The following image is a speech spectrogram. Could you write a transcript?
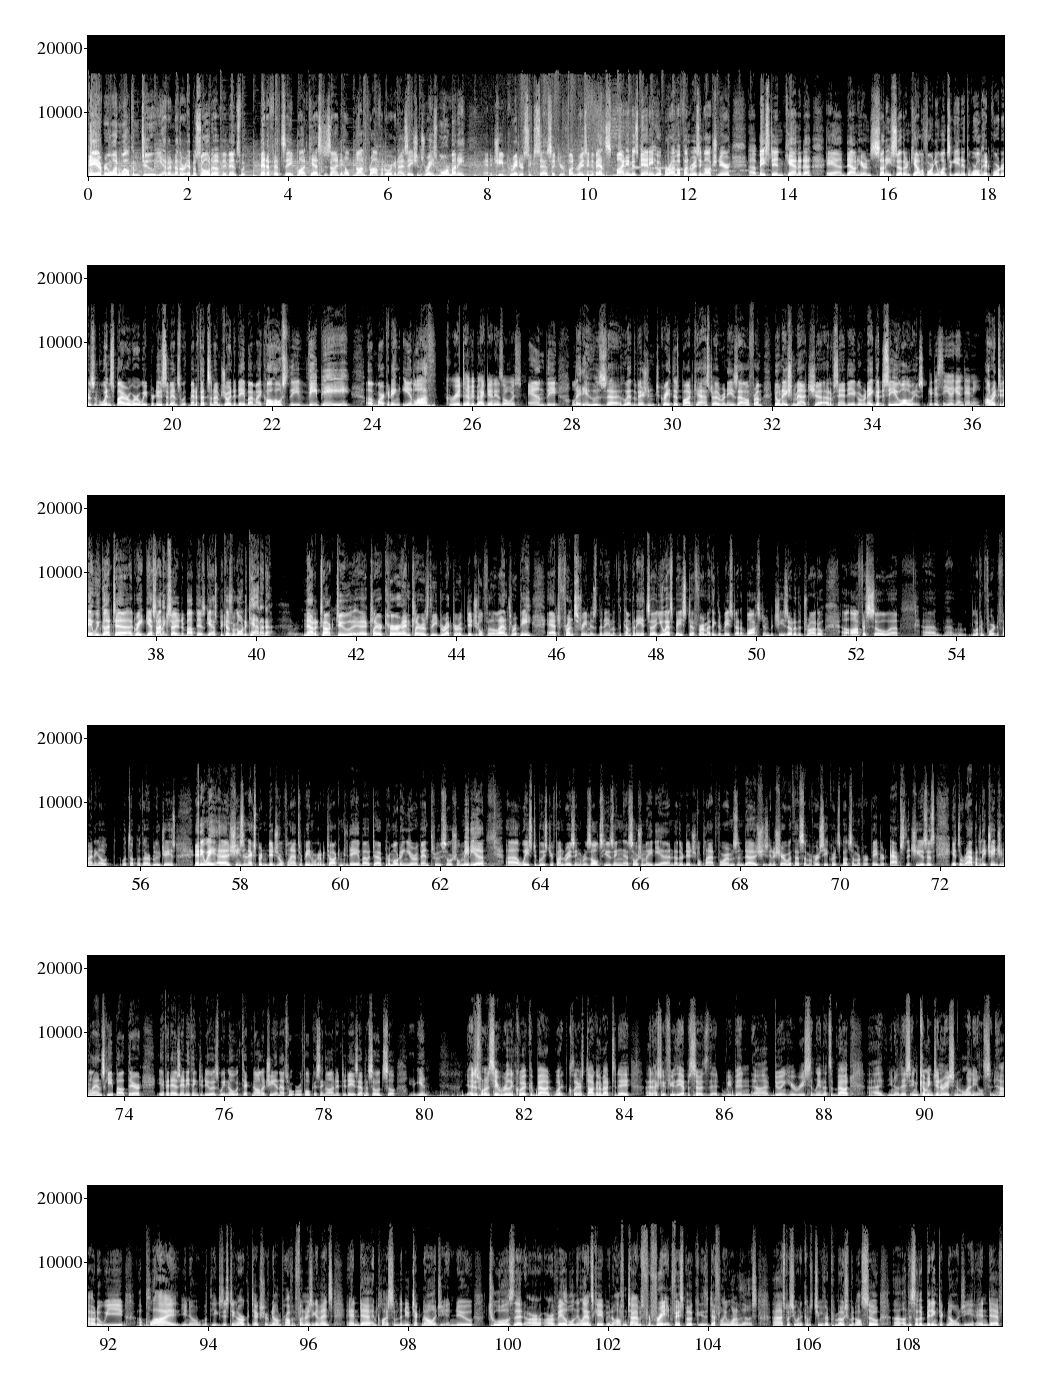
Hey everyone, welcome to yet another episode of Events with Benefits, a podcast designed to help nonprofit organizations raise more money and achieve greater success at your fundraising events. My name is Danny Hooper. I'm a fundraising auctioneer uh, based in Canada and down here in sunny Southern California once again at the world headquarters of Winspire where we produce events with benefits. And I'm joined today by my co-host, the VP of Marketing, Ian Loth. Great to have you back, Danny, as always. And the lady who's uh, who had the vision to create this podcast, uh, Renee Zhao from Donation Match uh, out of San Diego. Renee, good to see you always. Good to see you again, Danny. All right, today we've got uh, a great guest. I'm excited about this guest because we're going to Canada. Now, to talk to uh, Claire Kerr, and Claire is the Director of Digital Philanthropy at FrontStream, is the name of the company. It's a U.S. based uh, firm. I think they're based out of Boston, but she's out of the Toronto uh, office. So, uh, um, I'm looking forward to finding out what's up with our Blue Jays. Anyway, uh, she's an expert in digital philanthropy, and we're going to be talking today about uh, promoting your event through social media, uh, ways to boost your fundraising results using uh, social media and other digital platforms. And uh, she's going to share with us some of her secrets about some of her favorite apps that she uses. It's a rapidly changing landscape out there, if it has anything to do, as we know, with technology, and that's what we're focusing on in today's episode. So, Ian? Yeah, I just wanted to say really quick about what Claire's talking about today, and actually a few of the episodes that we've been uh, doing here recently, and that's about uh, you know this incoming generation of millennials and how do we apply you know what the existing architecture of nonprofit fundraising events and uh, apply some of the new technology and new tools that are are available in the landscape, and oftentimes for free. And Facebook is definitely one of those, uh, especially when it comes to event promotion, but also uh, this other bidding technology and uh,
